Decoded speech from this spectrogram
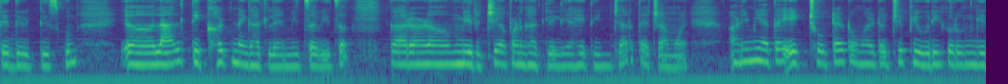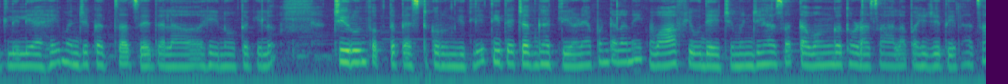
ते दीड टीस्पून लाल तिखट नाही घातलं आहे मी चवीचं कारण मिरची आपण घातलेली आहे तीन चार त्याच्यामुळे. आणि मी आता एक छोट्या टोमॅटोची प्युरी करून घेतलेली आहे. म्हणजे कच्चाच आहे त्याला हे नव्हतं केलं. चिरून फक्त पेस्ट करून घेतली ती त्याच्यात घातली आणि आपण त्याला ना एक वाफ येऊ द्यायची. म्हणजे असा तवंग थोडासा आला पाहिजे तेलाचा.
